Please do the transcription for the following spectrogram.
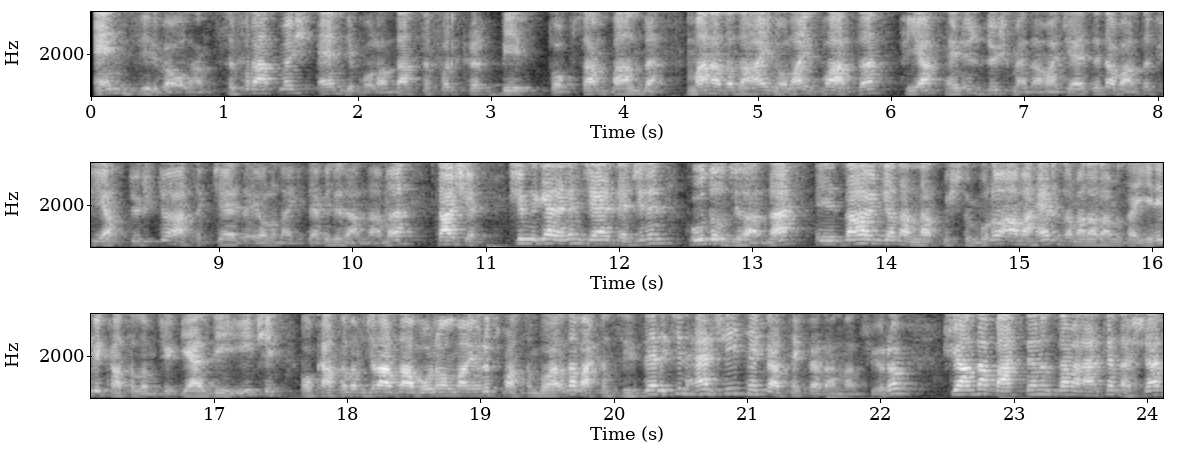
En zirve olan 0.60, en dip olan da 0.41.90 bandı. Manada da aynı olay vardı. Fiyat henüz düşmedi ama CZ'de vardı. Fiyat düştü. Artık CZ yoluna gidebilir anlamı taşı. Şimdi gelelim CZ'cinin hudılcılarına. Ee, daha önce de anlatmıştım bunu ama her zaman aramıza yeni bir katılımcı geldiği için o katılımcılar da abone olmayı unutmasın bu arada. Bakın sizler için her şeyi tekrar tekrar anlatıyorum. Şu anda baktığınız zaman arkadaşlar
